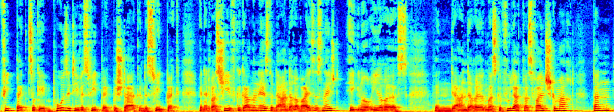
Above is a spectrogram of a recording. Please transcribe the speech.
Feedback zu geben, positives Feedback, bestärkendes Feedback. Wenn etwas schiefgegangen ist und der andere weiß es nicht, ignoriere es. Wenn der andere irgendwas Gefühl hat, was falsch gemacht, dann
